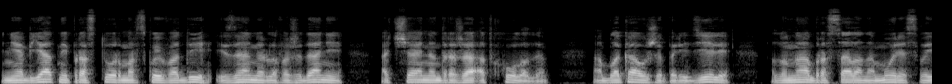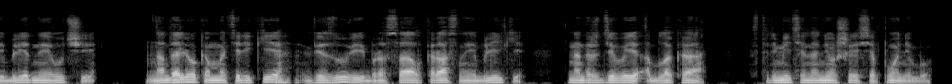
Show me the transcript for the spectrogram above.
необъятный простор морской воды и замерла в ожидании, отчаянно дрожа от холода. Облака уже поредели, луна бросала на море свои бледные лучи. На далеком материке Везувий бросал красные блики на дождевые облака, стремительно несшиеся по небу.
